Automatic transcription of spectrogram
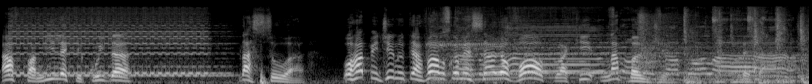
a família que cuida da sua. Vou rapidinho no intervalo comercial e eu volto aqui na Band. Até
